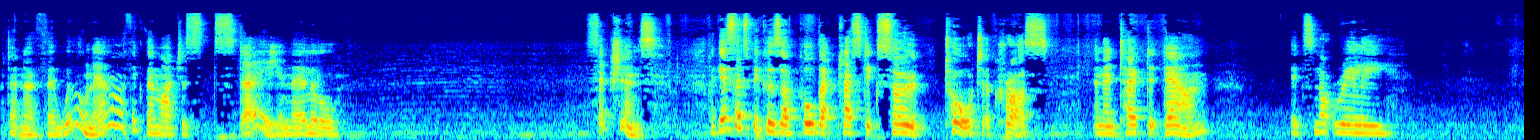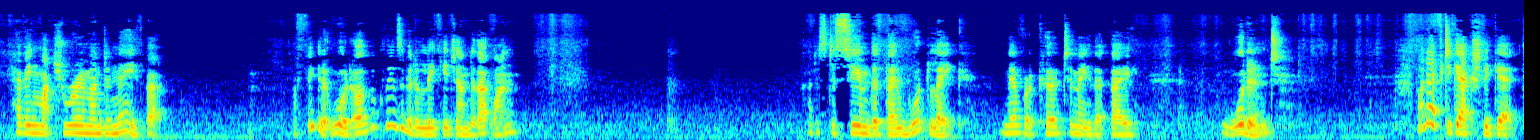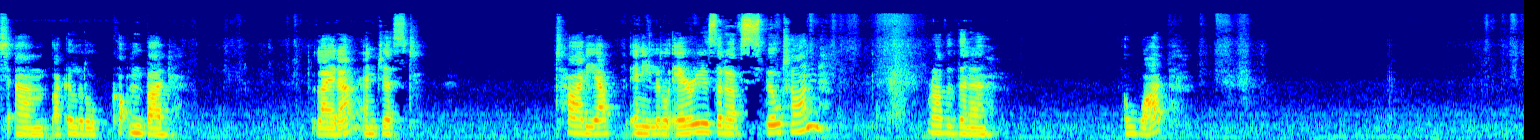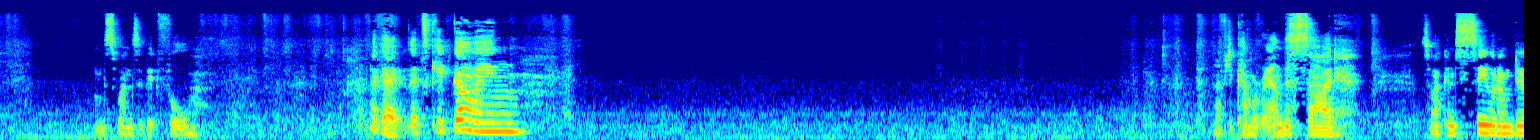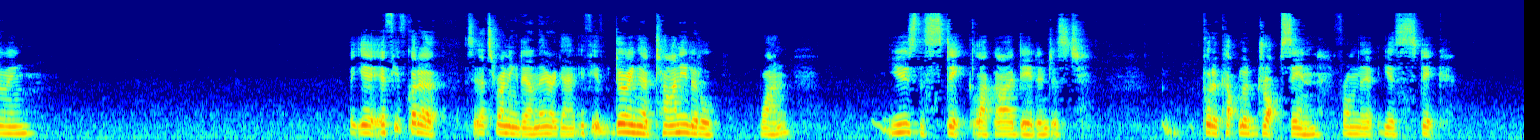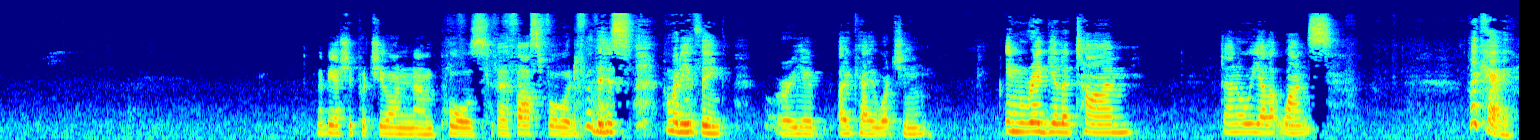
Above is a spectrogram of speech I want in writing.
I don't know if they will now. I think they might just stay in their little sections. I guess that's because I've pulled that plastic so taut across and then taped it down. It's not really having much room underneath, but I figured it would. Oh, look, there's a bit of leakage under that one. I just assumed that they would leak. Never occurred to me that they wouldn't. I'd have to actually get um, like a little cotton bud later and just tidy up any little areas that I've spilt on rather than a, a wipe. This one's a bit full. Okay, let's keep going. I have to come around this side so I can see what I'm doing. But yeah, if you've got a, see that's running down there again. If you're doing a tiny little one, use the stick like I did and just put a couple of drops in from the, your stick. Maybe I should put you on um, pause, uh, fast forward for this. What do you think? Or are you okay watching in regular time? Don't all yell at once. Okay.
